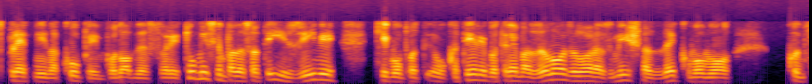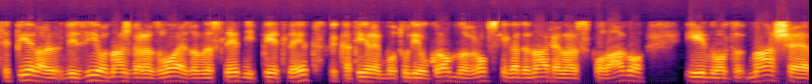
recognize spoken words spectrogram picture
spletni nakupi in podobne stvari. Tu mislim pa, da so ti izzivi, bo, v kateri bo treba zelo, zelo razmišljati, zdaj, ko bomo koncipirali vizijo našega razvoja za naslednjih pet let, v katerem bo tudi ogromno evropskega denarja na razpolago in od naše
